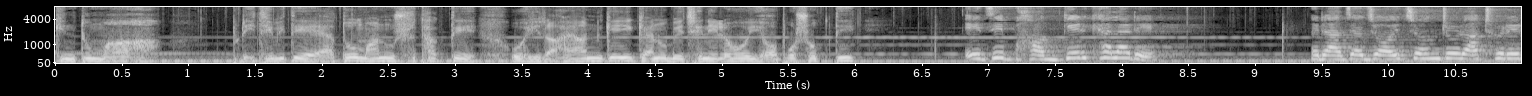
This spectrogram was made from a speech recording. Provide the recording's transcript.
কিন্তু মা পৃথিবীতে এত মানুষ থাকতে ওই রায়ানকেই কেন বেছে নিল ওই অপশক্তি? এ যে ভাগ্যের খেলা রে। রাজা জয়চন্দ্র রাঠোরের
